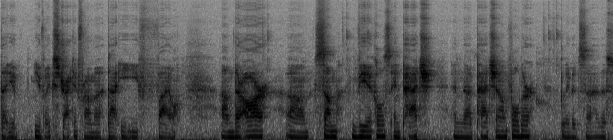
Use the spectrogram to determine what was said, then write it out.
that you you've extracted from a .ee file. Um, there are um, some vehicles in patch in the patch um, folder. I believe it's uh, this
